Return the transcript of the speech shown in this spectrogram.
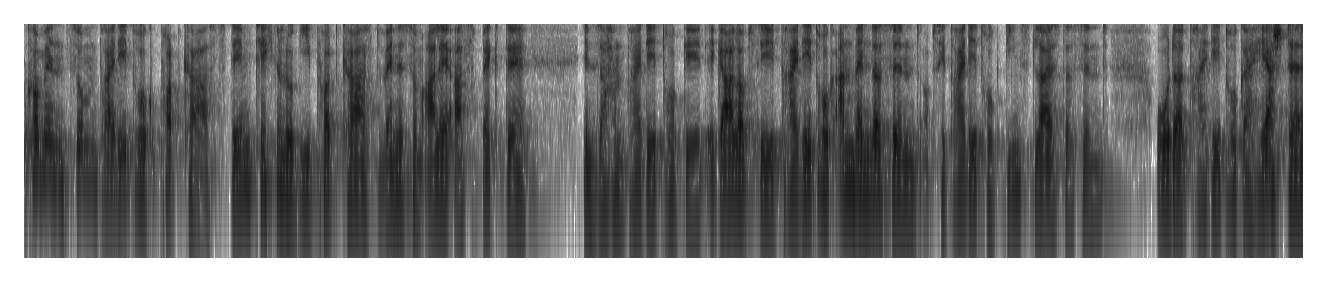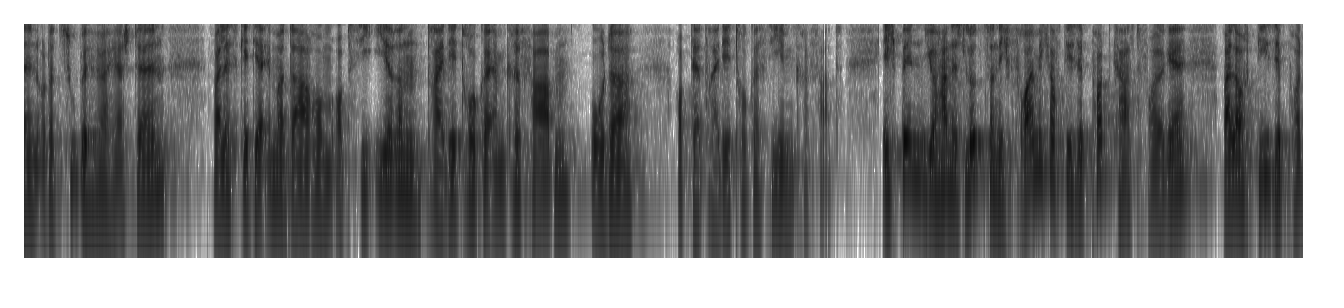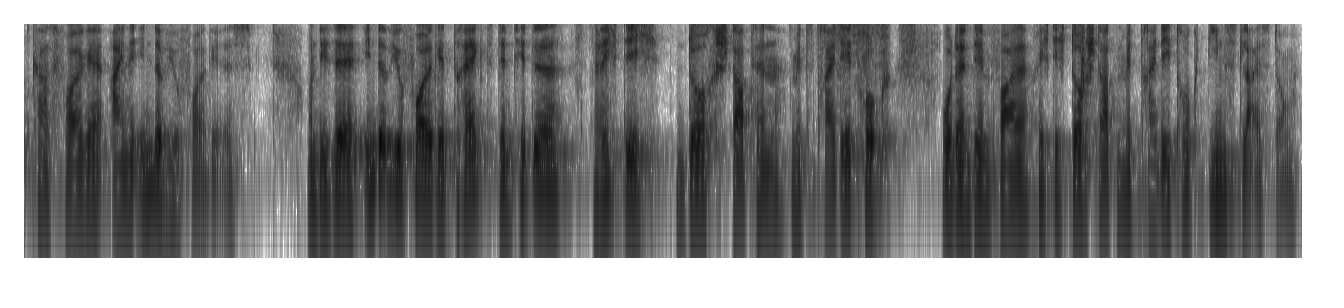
Willkommen zum 3D-Druck-Podcast, dem Technologie-Podcast, wenn es um alle Aspekte in Sachen 3D-Druck geht. Egal, ob Sie 3D-Druck-Anwender sind, ob Sie 3D-Druck-Dienstleister sind oder 3D-Drucker herstellen oder Zubehör herstellen, weil es geht ja immer darum, ob Sie Ihren 3D-Drucker im Griff haben oder ob der 3D-Drucker Sie im Griff hat. Ich bin Johannes Lutz und ich freue mich auf diese Podcast-Folge, weil auch diese Podcast-Folge eine Interview-Folge ist. Und diese Interview-Folge trägt den Titel Richtig durchstarten mit 3D-Druck oder in dem Fall richtig durchstarten mit 3D-Druck Dienstleistung.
